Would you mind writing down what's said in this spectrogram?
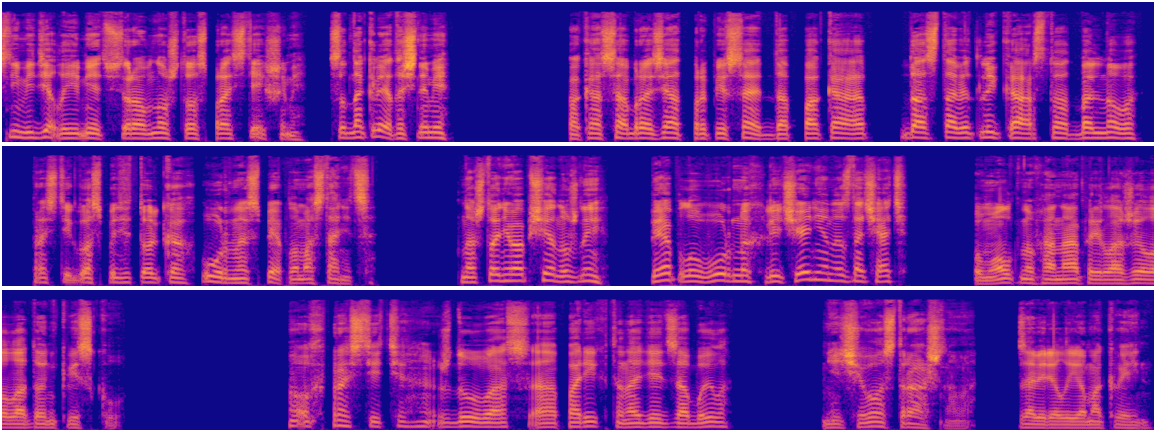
«С ними дело иметь все равно, что с простейшими, с одноклеточными. Пока сообразят прописать, да пока доставят лекарство от больного, Прости, Господи, только урна с пеплом останется. На что они вообще нужны? Пеплу в урнах лечение назначать?» Умолкнув, она приложила ладонь к виску. «Ох, простите, жду вас, а парик-то надеть забыла». «Ничего страшного», — заверил ее Маквейн.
